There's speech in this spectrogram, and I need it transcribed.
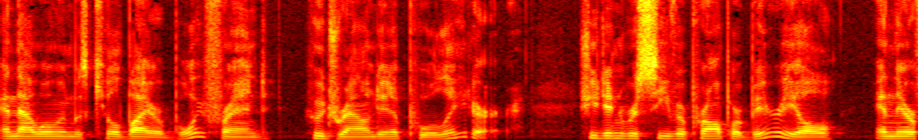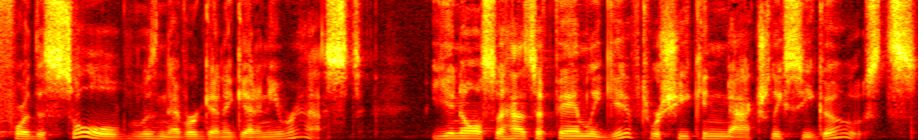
and that woman was killed by her boyfriend, who drowned in a pool later. She didn't receive a proper burial, and therefore the soul was never going to get any rest. Yin also has a family gift where she can actually see ghosts.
